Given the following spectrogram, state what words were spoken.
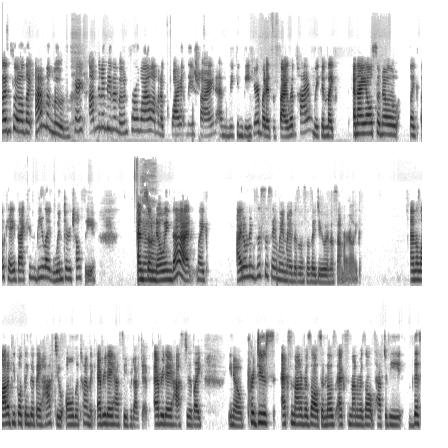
And so I was like, I'm the moon. Okay. I'm going to be the moon for a while. I'm going to quietly shine and we can be here, but it's a silent time. We can, like, and I also know, like, okay, that can be like winter Chelsea. And yeah. so knowing that, like, I don't exist the same way in my business as I do in the summer. Like, and a lot of people think that they have to all the time. Like, every day has to be productive. Every day has to, like, you know, produce X amount of results. And those X amount of results have to be this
